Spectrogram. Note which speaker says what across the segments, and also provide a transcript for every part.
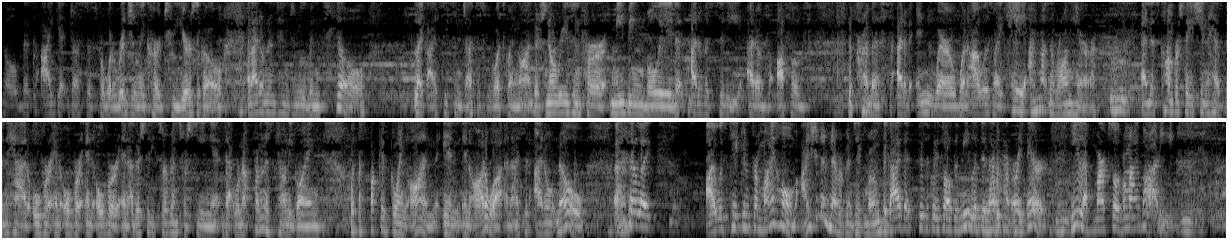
Speaker 1: until this I get justice for what originally occurred two years ago, and I don't intend to move until like I see some justice with what's going on. There's no reason for me being bullied out of a city, out of off of the premise, out of anywhere when I was like, hey, I'm not in the wrong here. Mm-hmm. And this conversation has been had over and over and over, and other city servants were seeing it that were not from this county going, what the fuck is going on in, in Ottawa? And I said, I don't know. like, I was taken from my home. I should have never been taken from home. The guy that physically assaulted me lived in that apartment right there. He left marks over my body.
